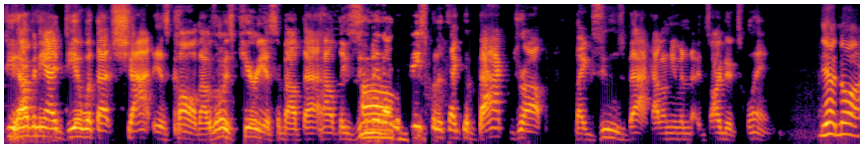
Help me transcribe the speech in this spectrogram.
Do you have any idea what that shot is called? I was always curious about that. How they zoom in on the Um, face, but it's like the backdrop like zooms back. I don't even. It's hard to explain. Yeah, no, I,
